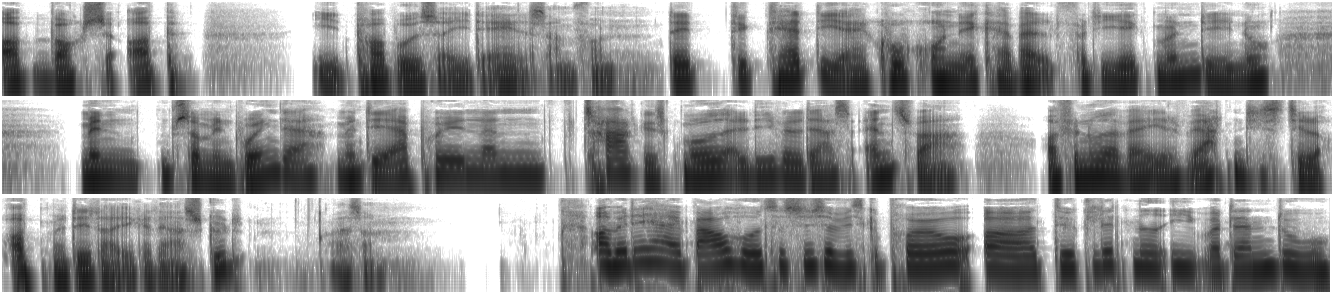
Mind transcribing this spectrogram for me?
at vokse op i et påbuds- og idealsamfund. Det, det kan de af god grund ikke have valgt, for de er ikke myndige endnu. Men som en pointe er, men det er på en eller anden tragisk måde alligevel deres ansvar at finde ud af, hvad i verden de stiller op med det, der ikke er deres skyld. Altså. Og med det her i baghovedet, så synes jeg, vi skal prøve at dykke lidt ned i, hvordan du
